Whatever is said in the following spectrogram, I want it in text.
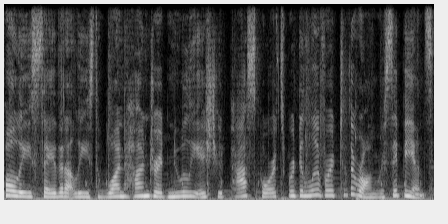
Police say that at least 100 newly issued passports were delivered to the wrong recipients.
